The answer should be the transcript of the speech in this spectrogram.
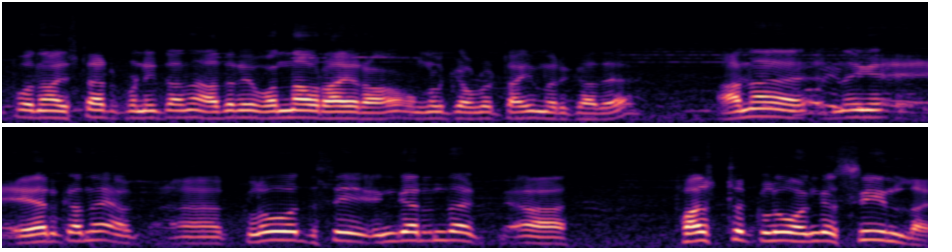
இப்போ நான் ஸ்டார்ட் பண்ணிட்டேன்னா அதில் ஒன் ஹவர் ஆயிரும். உங்களுக்கு எவ்வளோ டைம் இருக்காது. ஆனால் நீங்கள் ஏற்கனவே க்ளூ சி இங்கேருந்த ஃபஸ்ட்டு க்ளூ அங்கே சீனில்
